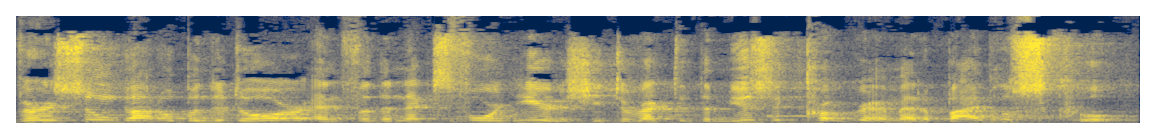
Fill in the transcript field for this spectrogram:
Very soon, God opened the door, and for the next four years, she directed the music program at a Bible school.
